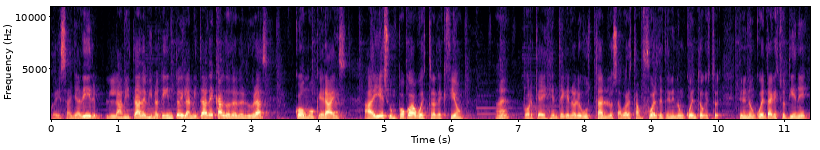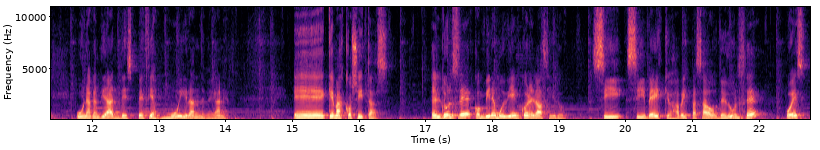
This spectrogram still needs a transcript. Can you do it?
podéis añadir la mitad de vino tinto y la mitad de caldo de verduras, como queráis. Ahí es un poco a vuestra elección. ¿eh? Porque hay gente que no le gustan los sabores tan fuertes, teniendo en cuenta que esto, teniendo en cuenta que esto tiene una cantidad de especias muy grande veganas. Eh, ¿Qué más cositas? El dulce combina muy bien con el ácido. Si, si veis que os habéis pasado de dulce, pues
